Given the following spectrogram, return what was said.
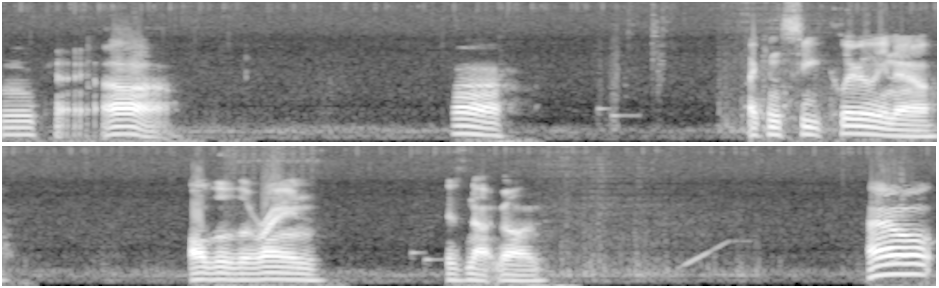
Okay, ah. Ah. I can see clearly now. Although the rain is not gone. How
